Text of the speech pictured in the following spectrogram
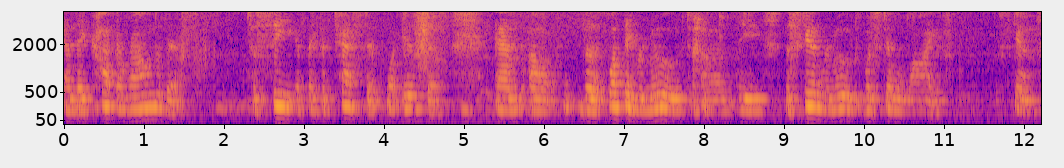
and they cut around this to see if they could test it. What is this? And uh, the what they removed, uh, the the skin removed was still alive. Skin.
